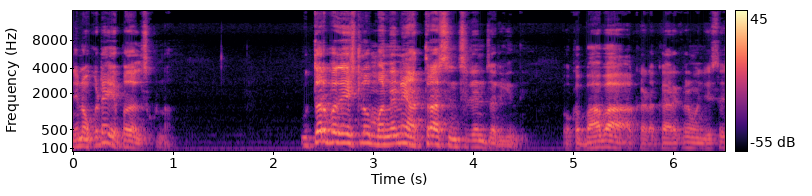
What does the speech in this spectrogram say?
నేను ఒకటే చెప్పదలుచుకున్నా. ఉత్తరప్రదేశ్లో మొన్ననే అత్రాస్ ఇన్సిడెంట్ జరిగింది. ఒక బాబా అక్కడ కార్యక్రమం చేస్తే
